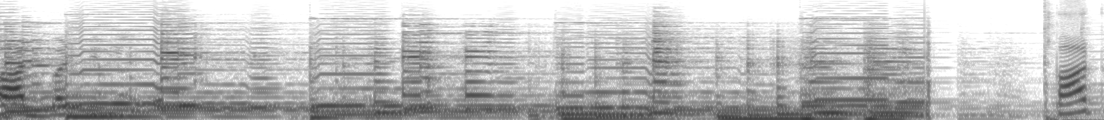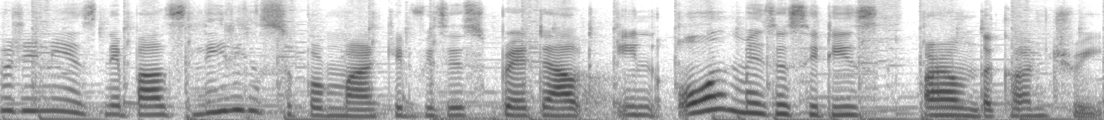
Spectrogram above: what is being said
Bad Bhatbhateni is Nepal's leading supermarket which is spread out in all major cities around the country.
